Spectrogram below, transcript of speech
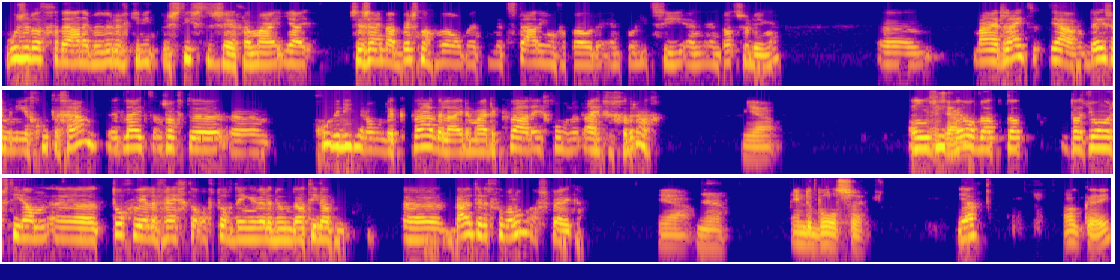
Hoe ze dat gedaan hebben, durf ik je niet precies te zeggen. Maar ja, ze zijn daar best nog wel met, met stadionverboden en politie en, en dat soort dingen. Ehm, maar het lijkt ja, op deze manier goed te gaan. Het lijkt alsof de uh, goede niet meer om de kwade leiden, maar de kwade echt onder het eigen gedrag. Ja. En je ziet wel dat, dat, dat jongens die dan eh, toch willen vechten of toch dingen willen doen, dat die dat eh, buiten het voetbal om afspreken. Ja. Ja. In de bossen. Ja. Oké.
